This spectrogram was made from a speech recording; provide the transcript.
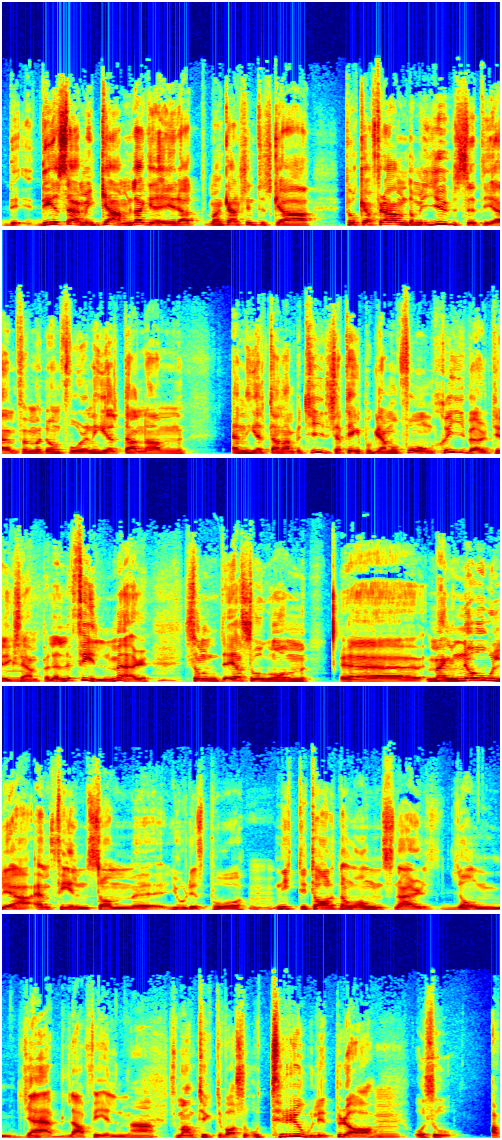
det, det är så här med gamla grejer att man kanske inte ska plocka fram dem i ljuset igen för de får en helt annan en helt annan betydelse. Jag tänker på grammofonskivor till exempel, eller filmer. Som jag såg om eh, Magnolia, en film som eh, gjordes på 90-talet någon gång. En sån här lång jävla film. Som man tyckte var så otroligt bra. Och så ja,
